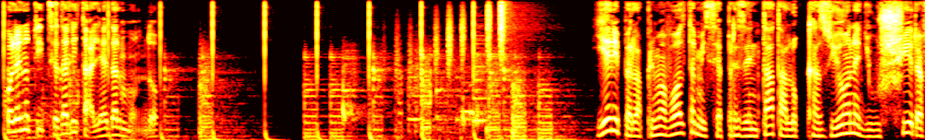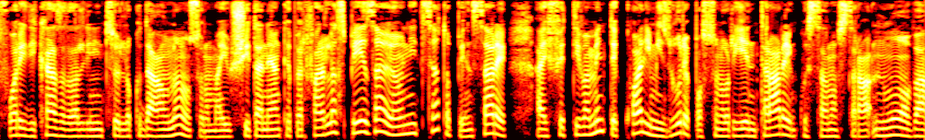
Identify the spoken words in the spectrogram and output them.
con le notizie dall'Italia e dal mondo. Ieri per la prima volta mi si è presentata l'occasione di uscire fuori di casa dall'inizio del lockdown, non sono mai uscita neanche per fare la spesa e ho iniziato a pensare a effettivamente quali misure possono rientrare in questa nostra nuova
